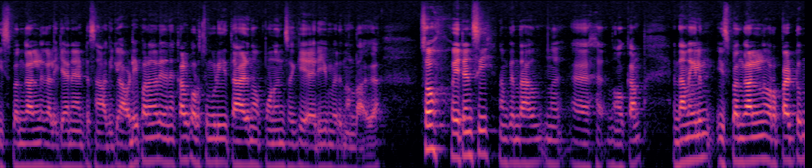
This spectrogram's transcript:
ഈസ്റ്റ് ബംഗാളിന് കളിക്കാനായിട്ട് സാധിക്കും. അവിടെ ഈ പറഞ്ഞ പോലെ ഇതിനേക്കാൾ കുറച്ചും കൂടി താഴ്ന്ന ഒപ്പോണൻസ് ഒക്കെ ആയിരിക്കും വരുന്നുണ്ടാവുക. സോ വെയിറ്റ് ആൻഡ് സി നമുക്ക് എന്താകും എന്ന് നോക്കാം. എന്താണെങ്കിലും ഈസ്റ്റ് ബംഗാളിന് ഉറപ്പായിട്ടും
